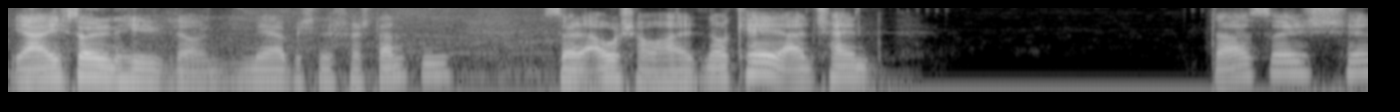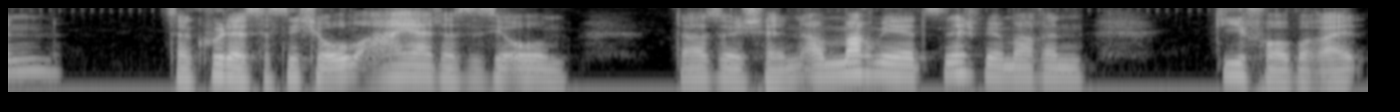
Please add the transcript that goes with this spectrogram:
Ja, ich soll den Heli klauen. Mehr habe ich nicht verstanden. Soll Ausschau halten. Okay, anscheinend... Da soll ich hin. Ist cool, ist das nicht hier oben. Ah ja, das ist hier oben. Da soll ich hin. Aber machen wir jetzt nicht. Wir machen die Vorbereitung.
